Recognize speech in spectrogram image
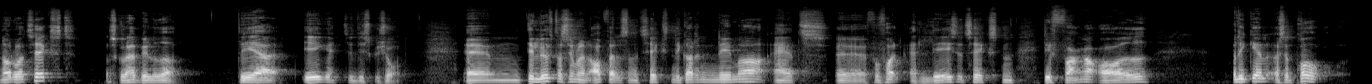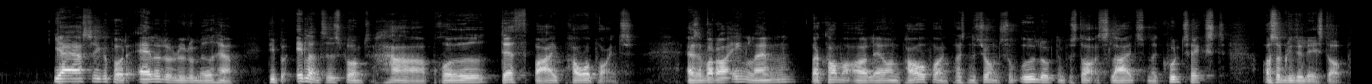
når du har tekst, så skal du have billeder. Det er ikke til diskussion. Øhm, det løfter simpelthen opfattelsen af teksten. Det gør det nemmere at øh, få folk at læse teksten. Det fanger øjet. Og det gælder, altså prøv, jeg er sikker på, at alle, der lytter med her, de på et eller andet tidspunkt har prøvet Death by PowerPoint. Altså hvor der er en eller anden, der kommer og laver en PowerPoint-præsentation, som udelukkende består af slides med kun tekst, og så bliver det læst op.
